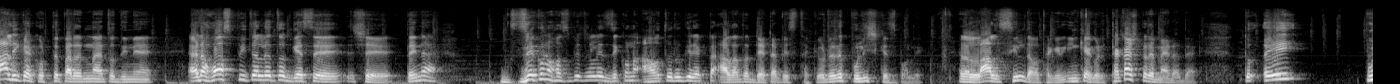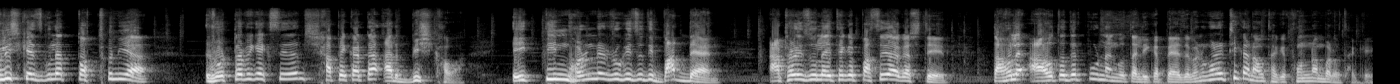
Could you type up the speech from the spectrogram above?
তালিকা করতে পারেন না এতদিনে। একটা হসপিটালে তো গেছে সে, তাই না? যে কোনো হসপিটালে যে কোনো আহত রোগীর একটা আলাদা ডেটাবেস থাকে। ওটা পুলিশ কেস বলে। এটা লাল সিল দেওয়া থাকে, ইনকা করে, ঠাকাস করে মেরা দেয়। তো এই পুলিশ কেসগুলোর তথ্য নিয়ে রোড ট্রাফিক অ্যাক্সিডেন্ট সাপে কাটা আর বিষ খাওয়া। এই তিন ধরনের রুগী যদি বাদ দেন, আঠারোই জুলাই থেকে পাঁচই আগস্টের তাহলে আহতদের পূর্ণাঙ্গ তালিকা পেয়ে যাবেন। ওখানে ঠিকানাও থাকে ফোন নাম্বারও থাকে।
